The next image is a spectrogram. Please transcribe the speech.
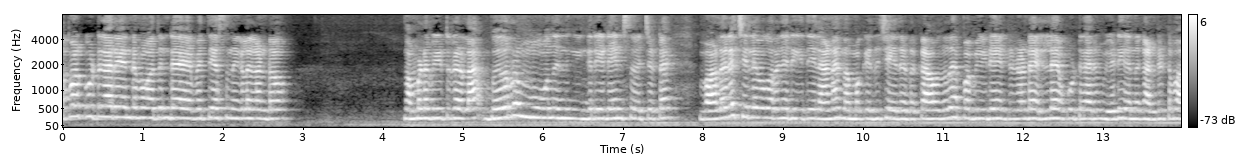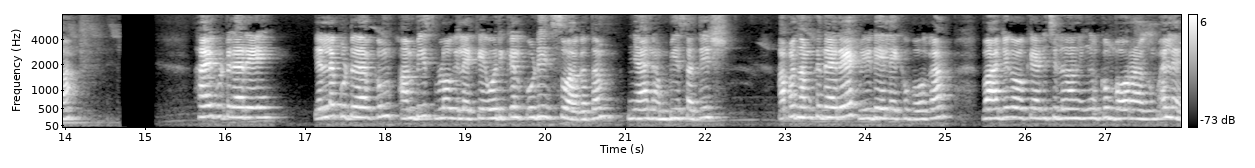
അപ്പോൾ കൂട്ടുകാരെ എന്റെ മുഖത്തിന്റെ വ്യത്യാസം നിങ്ങൾ കണ്ടോ? നമ്മുടെ വീട്ടിലുള്ള വെറും മൂന്ന് ഇൻഗ്രീഡിയൻസ് വെച്ചിട്ട് വളരെ ചിലവ് കുറഞ്ഞ രീതിയിലാണ് നമുക്കിത് ചെയ്തെടുക്കാവുന്നത്. അപ്പോൾ വീഡിയോ ഇട്ടിട്ടുണ്ട്. എല്ലാ കൂട്ടുകാരും വീഡിയോ ഒന്ന് കണ്ടിട്ട് വാ. ഹായ് കൂട്ടുകാരെ. എല്ലാ കൂട്ടുകാർക്കും അംബീസ് ബ്ലോഗിലേക്ക് ഒരിക്കൽ കൂടി സ്വാഗതം. ഞാൻ അംബി സതീഷ്. അപ്പം നമുക്ക് നേരെ വീഡിയോയിലേക്ക് പോകാം. വാചകമൊക്കെ അടിച്ചിരുന്നാൽ നിങ്ങൾക്കും ബോറാകും അല്ലേ?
